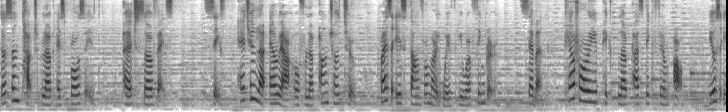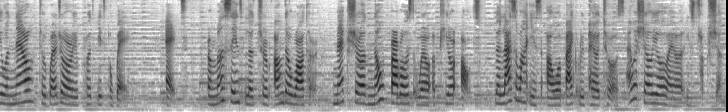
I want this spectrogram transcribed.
doesn't touch the exposed patch surface. Sixth, patching the area of the puncture tube. Press it down firmly with your finger. 7. Carefully pick the plastic film up. Use your nail to gradually put it away. 8. Immersing the tube underwater. Make sure no bubbles will appear out. The last one is our bike repair tools. I will show you our instruction.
